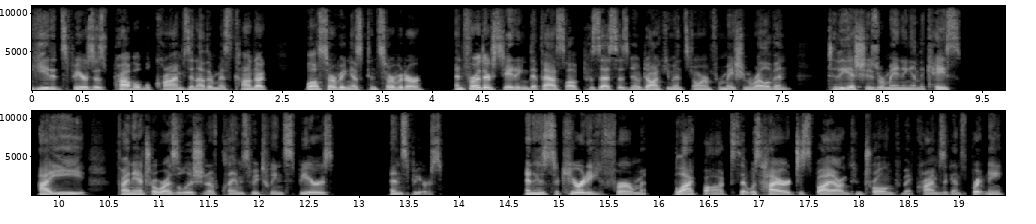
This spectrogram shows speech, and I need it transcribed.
Yeeted Spears' probable crimes and other misconduct while serving as conservator, and further stating that Vaslov possesses no documents nor information relevant to the issues remaining in the case, i.e., financial resolution of claims between Spears and Spears. And his security firm, Black Box, that was hired to spy on, control, and commit crimes against Britney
